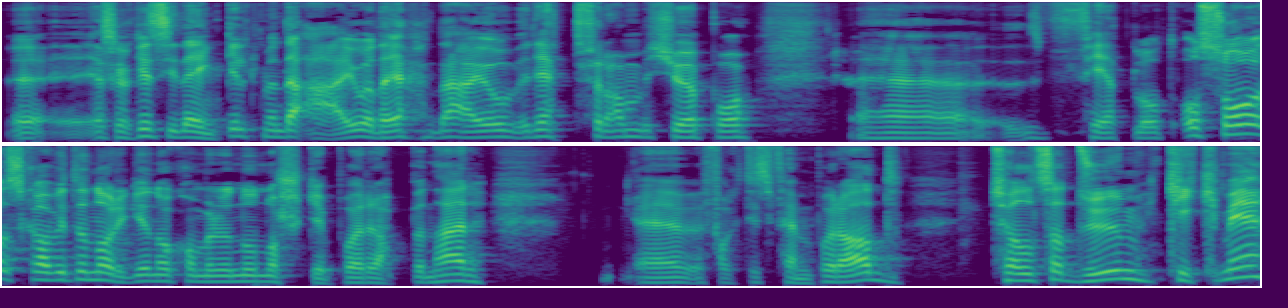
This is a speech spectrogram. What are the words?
Jeg skal ikke si det enkelt, men det er jo det. Det er jo rett fram, kjør på. Eh, fet låt. Og så skal vi til Norge. Nå kommer det noen norske på rappen her. Eh, faktisk fem på rad. Tulsa Doom, Kick Me.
